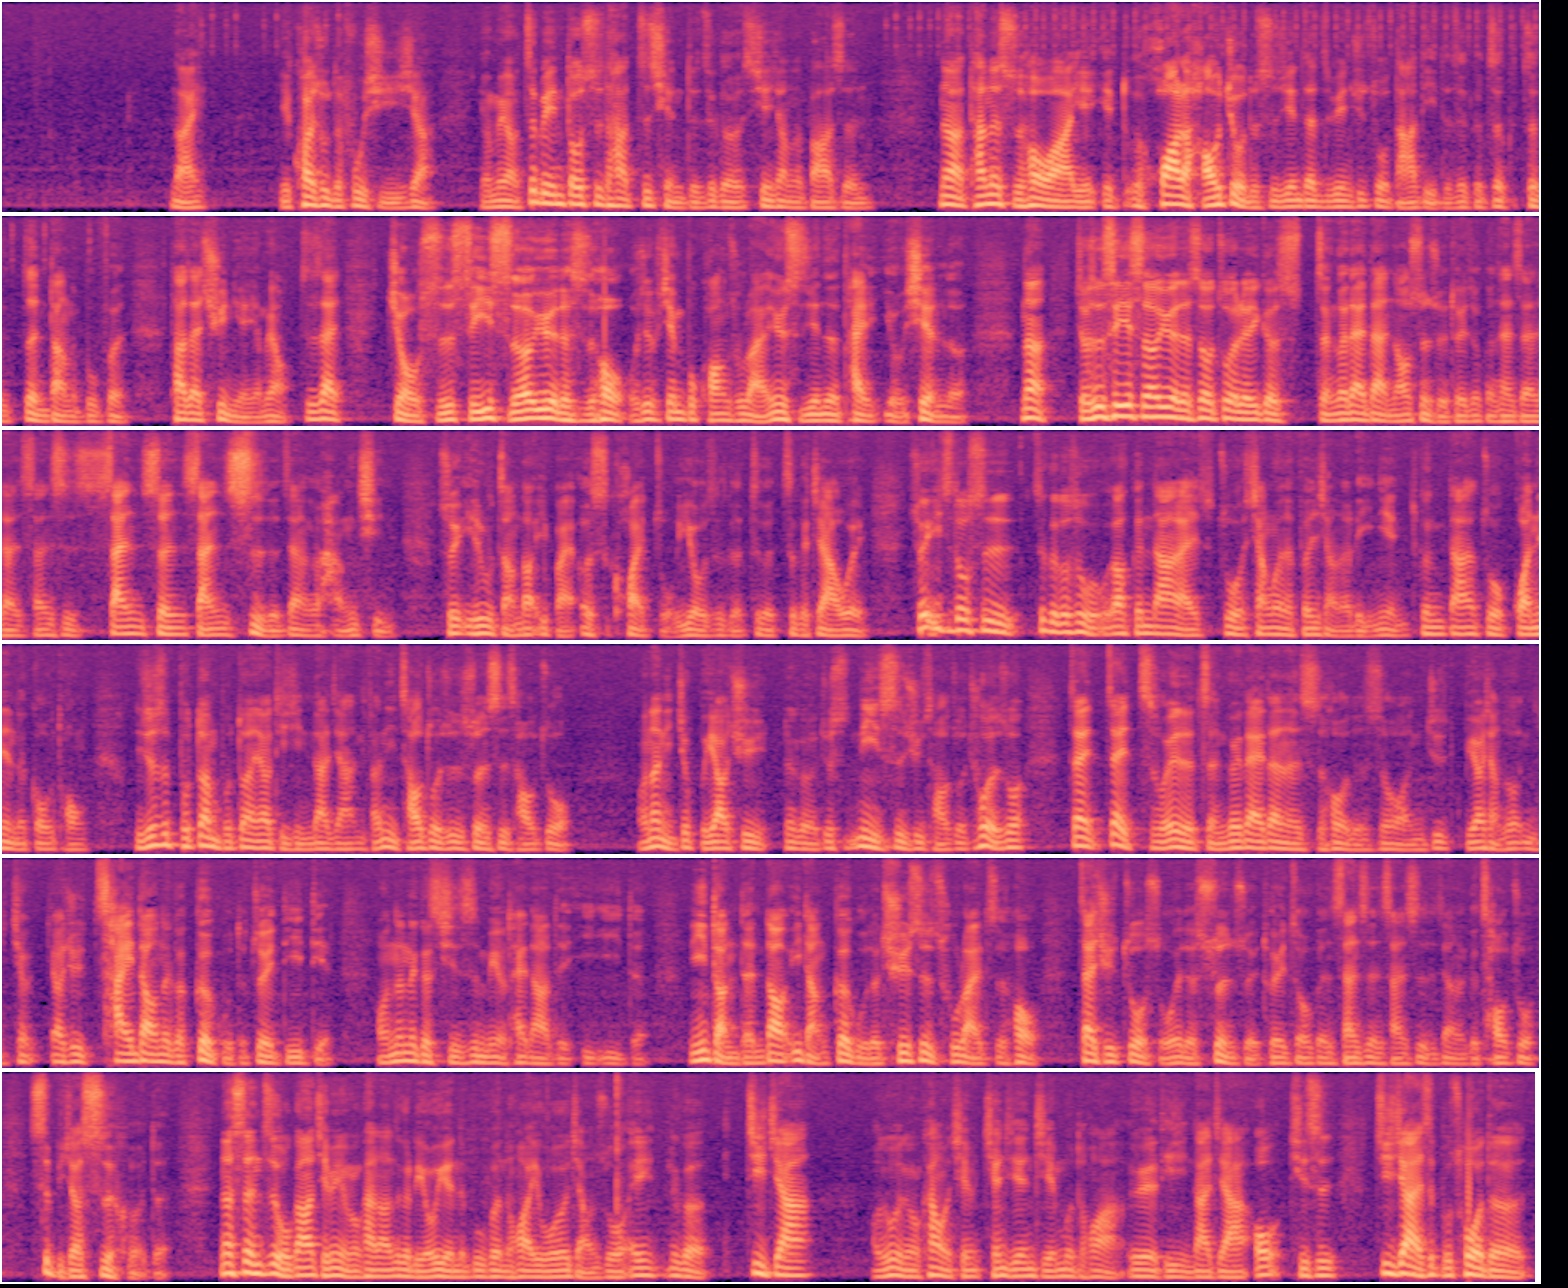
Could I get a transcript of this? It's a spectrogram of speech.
来，也快速的复习一下，有没有？这边都是它之前的这个现象的发生。那它那时候啊，也也花了好久的时间在这边去做打底的这个这这震荡的部分。它在去年有没有？这是在九十、十一、十二月的时候，我就先不框出来，因为时间真的太有限了。那九十、十一、十二月的时候做了一个整个带弹，然后顺水推舟，跟三三三三四三升三四的这样一个行情，所以一路涨到一百二十块左右这个这个这个价位，所以一直都是这个都是我要跟大家来做相关的分享的理念，跟大家做观念的沟通。你就是不断不断要提醒大家，反正你操作就是顺势操作哦，那你就不要去那个就是逆势去操作，或者说在在所谓的整个带弹的时候的时候，你就不要想说你就要去猜到那个个股的最低点哦，那那个其实是没有太大的意义的。你等等到一档个股的趋势出来之后，再去做所谓的顺水推舟跟三胜三世的这样一个操作是比较适合的。那甚至我刚刚前面有没有看到这个留言的部分的话，我有讲说，哎，那个技嘉，如果你们看我前前几天节目的话，我也提醒大家哦，其实技嘉也是不错的，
